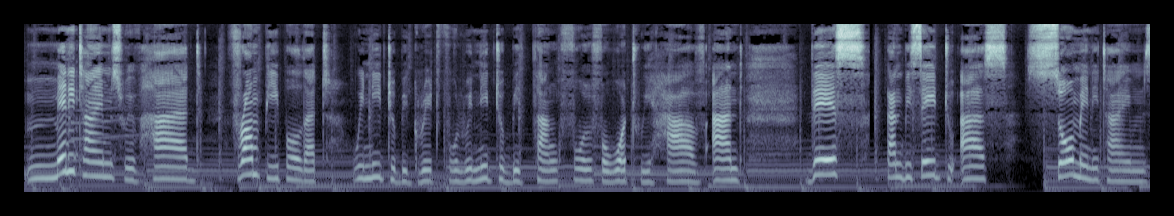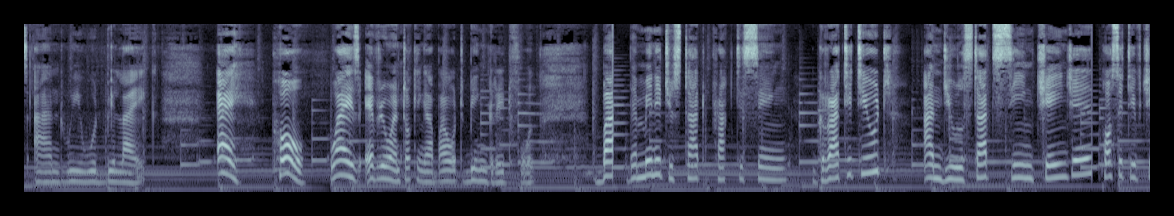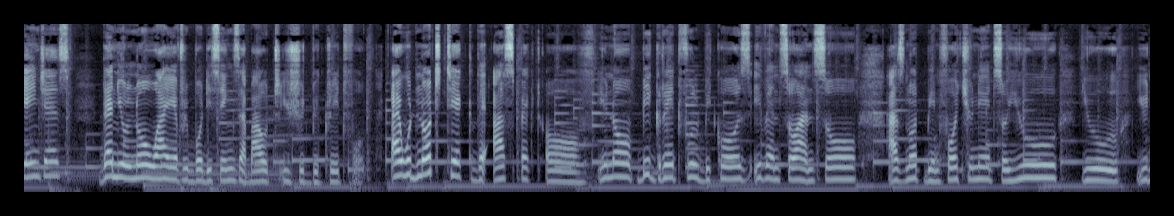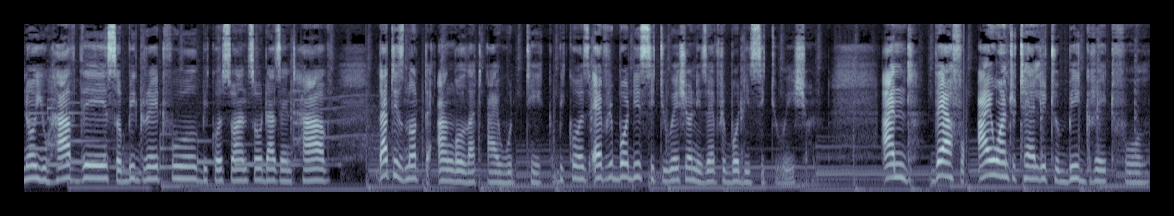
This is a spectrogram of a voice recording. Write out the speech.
Many times we've heard from people that we need to be grateful, we need to be thankful for what we have, and this can be said to us so many times, and we would be like, Hey, Paul, why is everyone talking about being grateful? But the minute you start practicing gratitude and you'll start seeing changes, positive changes, then you'll know why everybody sings about you should be grateful. I would not take the aspect of, you know, be grateful because even so and so has not been fortunate. So you, you, you know, you have this. So be grateful because so and so doesn't have. That is not the angle that I would take because everybody's situation is everybody's situation. And therefore, I want to tell you to be grateful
